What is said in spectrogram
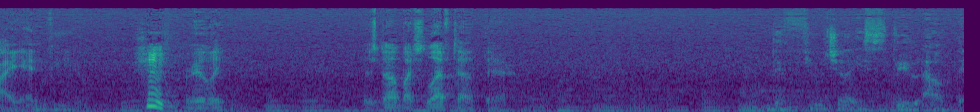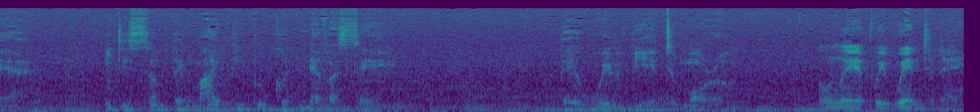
I envy you. Hmm. Really? There's not much left out there. The future is still out there. It is something my people could never say. There will be a tomorrow. Only if we win today.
